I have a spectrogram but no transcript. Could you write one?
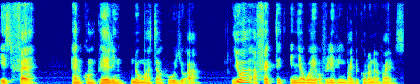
it's fair and compelling no matter who you are. You are affected in your way of living by the coronavirus.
